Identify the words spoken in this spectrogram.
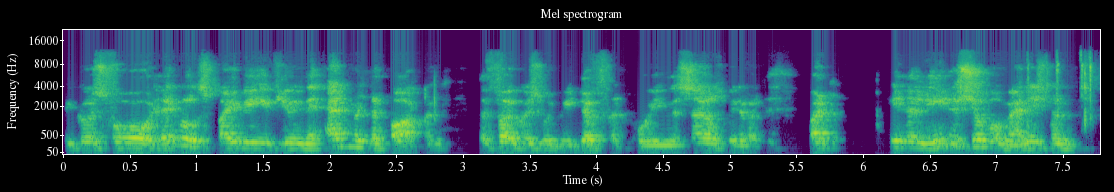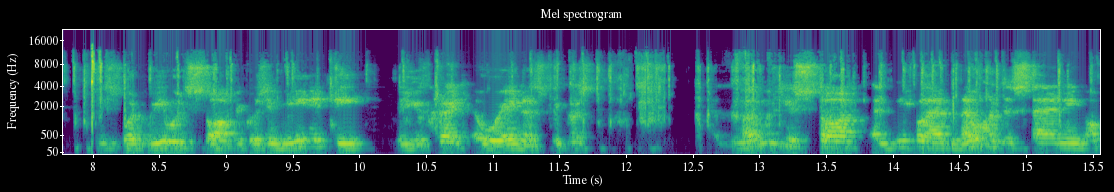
Because for levels, maybe if you're in the admin department, the focus would be different, or in the sales be different. But in the leadership or management is what we would start because immediately you create awareness. Because moment you start and people have no understanding of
